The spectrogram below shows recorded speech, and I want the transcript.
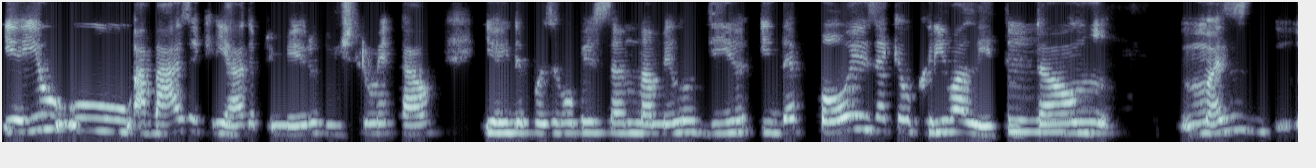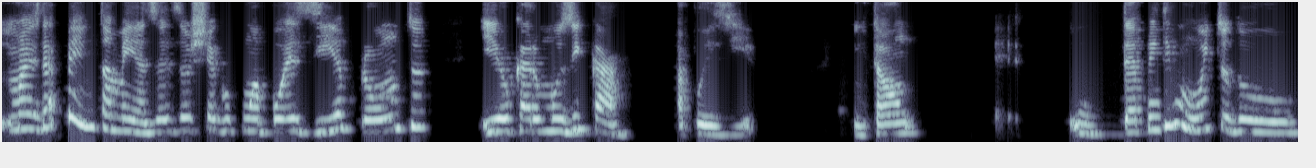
E aí o, o, a base é criada primeiro, do instrumental, e aí depois eu vou pensando na melodia, e depois é que eu crio a letra. Uhum. Então, mas, mas depende também. Às vezes eu chego com uma poesia pronta e eu quero musicar a poesia. Então, depende muito do,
